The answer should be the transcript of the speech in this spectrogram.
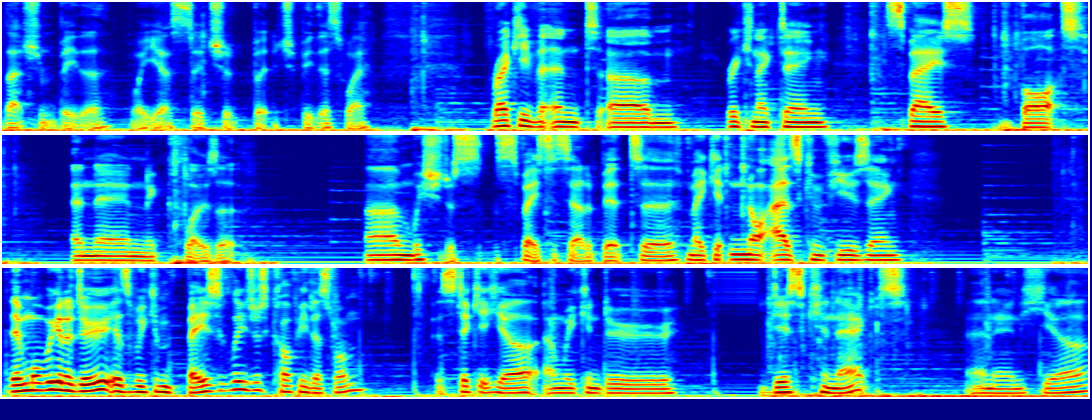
That shouldn't be the way. Yes, it should, but it should be this way. Rec event, um, reconnecting, space, bot, and then close it. Um, we should just space this out a bit to make it not as confusing. Then what we're going to do is we can basically just copy this one, stick it here, and we can do disconnect, and then here,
